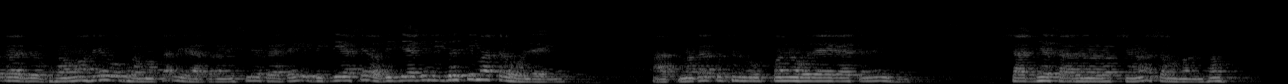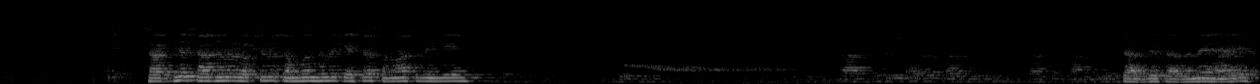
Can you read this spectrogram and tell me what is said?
का जो भ्रम है वो भ्रम का निराकरण इसलिए कहते हैं कि विद्या से अविद्या की निवृत्ति मात्र हो जाएगी आत्मा का कुछ उत्पन्न हो जाएगा ऐसा नहीं है साध्य साधन लक्षण संबंधम साध्य साधन लक्षण संबंध में कैसा समास लेंगे साध्य साधने आगे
